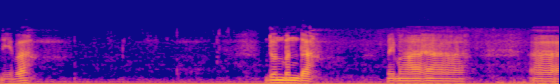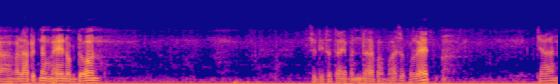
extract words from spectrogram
di ba? Doon banda may mga uh, uh, malapit ng mahinog doon. So dito tayo banda papasok ulit. Dyan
